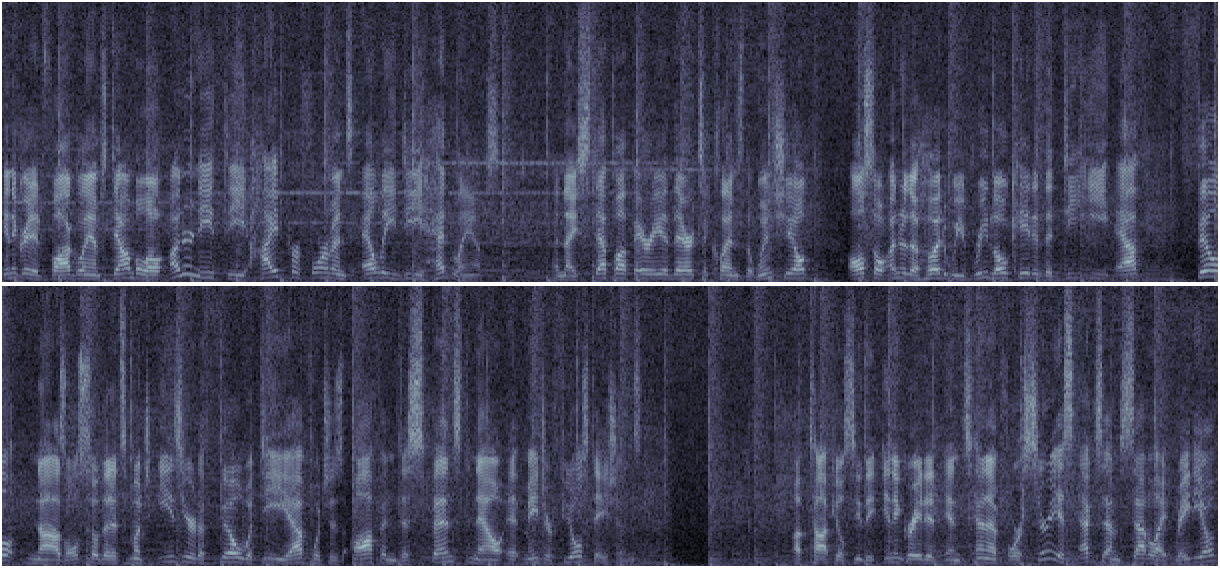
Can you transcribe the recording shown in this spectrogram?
integrated fog lamps down below underneath the high performance LED headlamps. A nice step up area there to cleanse the windshield. Also under the hood, we've relocated the DEF fill nozzle so that it's much easier to fill with DEF, which is often dispensed now at major fuel stations. Up top, you'll see the integrated antenna for Sirius XM satellite radio.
